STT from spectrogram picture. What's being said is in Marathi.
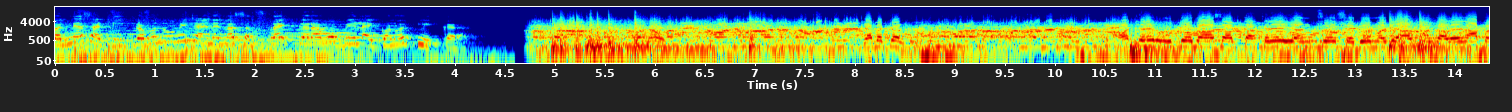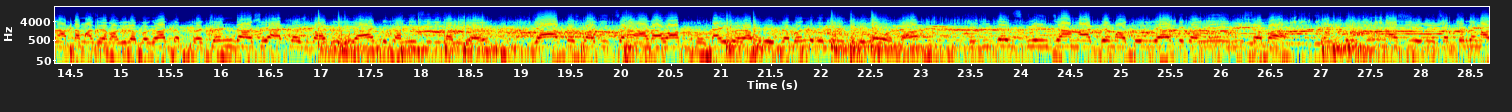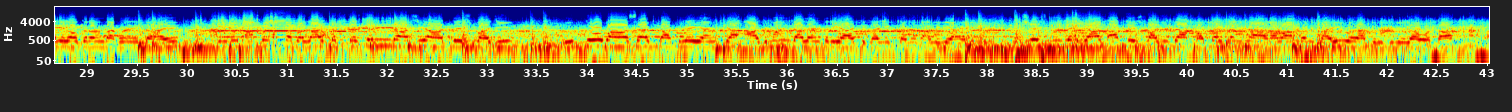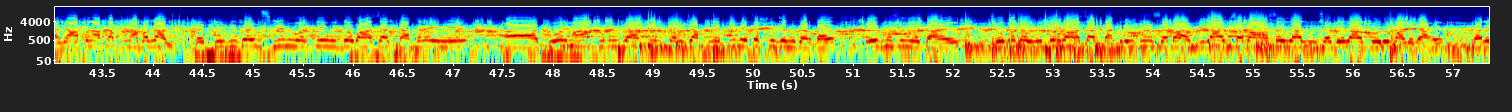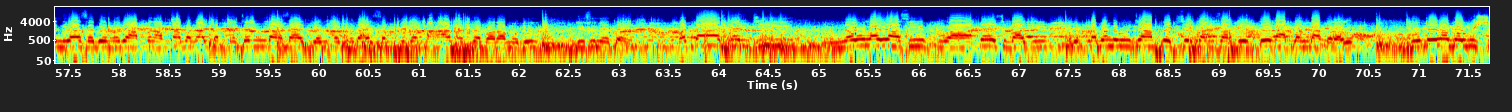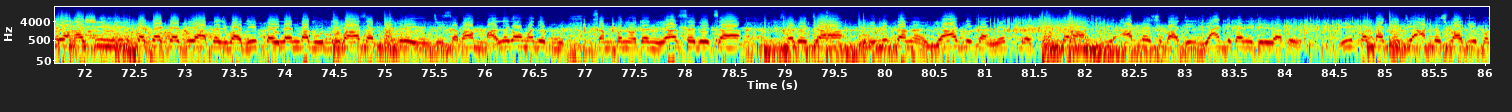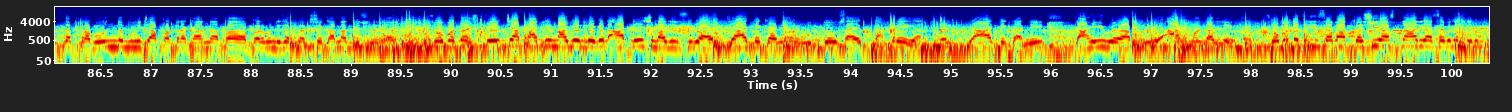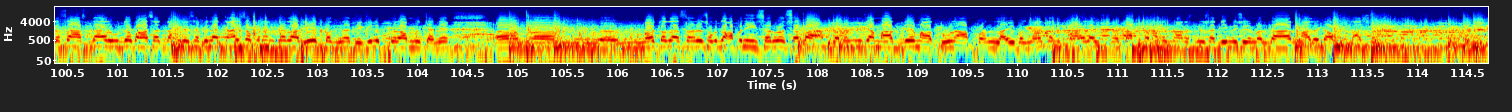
बघण्यासाठी प्रबंधभूमी चॅनलला सबस्क्राईब करा व बेल आयकॉनवर क्लिक करा. अखेर उद्धव बाळासाहेब ठाकरे यांचं सभेमध्ये आगमन झालं आहे आपण आता माझ्या बाजूला बघा तर प्रचंड अशी आतषबाजी या ठिकाणी सुरू झालेली आहे. या आतषबाजीचा आढावा काही वेळापूर्वी प्रबंध भूमीने दिलेला होता. डिजिटल स्क्रीनच्या माध्यमातून या ठिकाणी ही सभा संपूर्ण अशी संपूर्ण मालेगावकरांना दाखवण्यात येत आहे. सोबत आपण आता बघाल तर प्रचंड अशी आतिषबाजी उद्धव बाळासाहेब ठाकरे यांच्या आगमन झाल्यानंतर या ठिकाणी करण्यात आलेली आहे. विशेष म्हणजे याच आतिषबाजीचा पथकांचा आढावा आपण काही वेळापूर्वी दिलेला होता. आणि आपण आता पुन्हा बघाल तर डिजिटल स्क्रीनवरती उद्धव बाळासाहेब ठाकरे हे थोर महापुरुष जे असतील त्यांच्या प्रतिमेचं पूजन करत आहे. हे दिसून येत आहे. सोबत उद्धव बाळासाहेब ठाकरेंची ही सभा विराट सभा असं या सभेला स्वरूप आलेलं आहे. कारण या सभेमध्ये आपण आता बघाल तर प्रचंड असा जनसमुदाय संपूर्ण महाराष्ट्रभरामधून दिसून येत आहे फटाक्यांची नवलाई अशी आकाशबाजी जे प्रबंधभूमीच्या प्रेक्षकांसाठी तेच आपण दाखवतो आहोत. भविष्य अशी ही फटाक्याची आतषबाजी. पहिल्यांदाच उद्धव बाळासाहेब ठाकरे यांची सभा मालेगावमध्ये संपन्न होते आणि या सभेचा सभेच्या निमित्तानं या ठिकाणी प्रचंड अशी आतषबाजी या ठिकाणी केली जाते. ही पताक्याची आतषबाजी फक्त प्रबंधभूमीच्या पत्रकारांना प- प्रबंधच्या प्रेक्षकांना दिसून येत आहे. सोबतच स्टेजच्या पाठीमागे देखील आतषबाजी सुरू आहे. ज्या ठिकाणी उद्धव साहेब ठाकरे यांचं या ठिकाणी काही वेळापूर्वी आगमन झालेले सोबतच ही सभा कशी असणार? या सभेला स्वरूप कसं असणार? उद्धव बाळासाहेब ठाकरे सभेला काय संबोधन करणार? हे बघणं देखील प्रामुख्याने अं, महत्त्वाचं असणार सोबत आपण ही सर्व सभा प्रबंधीच्या माध्यमातून आपण लाईव्ह बघणार तर पाहायला विसरता प्रबंध महाराष्ट्रासाठी मी सुनील मलदार माझं गाव नाशिक.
